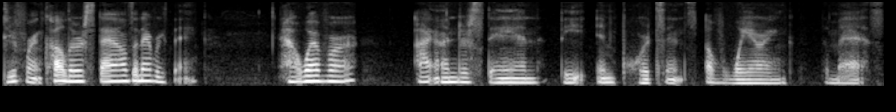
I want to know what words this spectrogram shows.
different color styles and everything. However, I understand the importance of wearing the mask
